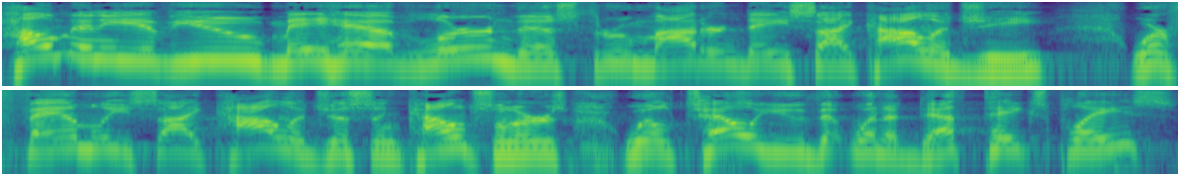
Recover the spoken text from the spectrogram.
how many of you may have learned this through modern day psychology, where family psychologists and counselors will tell you that when a death takes place,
